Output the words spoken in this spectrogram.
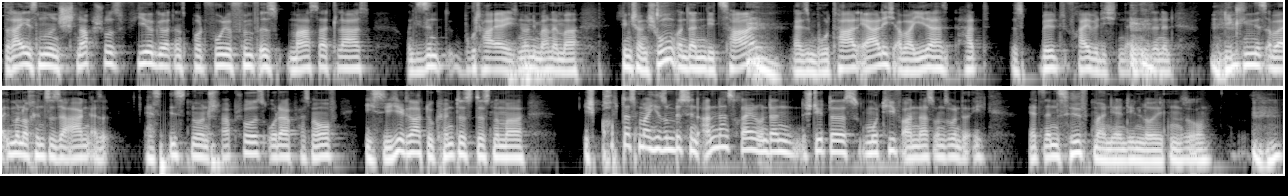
drei ist nur ein Schnappschuss, vier gehört ins Portfolio, fünf ist Masterclass. Und die sind brutal ehrlich. Ne? Die machen immer Xing Shang Shung und dann die Zahlen. Also sind brutal ehrlich, aber jeder hat das Bild freiwillig eingesendet. Die kriegen es aber immer noch hin zu sagen, also es ist nur ein Schnappschuss oder pass mal auf, ich sehe hier gerade, du könntest das nochmal, ich kropp das mal hier so ein bisschen anders rein und dann steht das Motiv anders und so. Und ich, letztendlich hilft man ja den Leuten so. Mhm.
